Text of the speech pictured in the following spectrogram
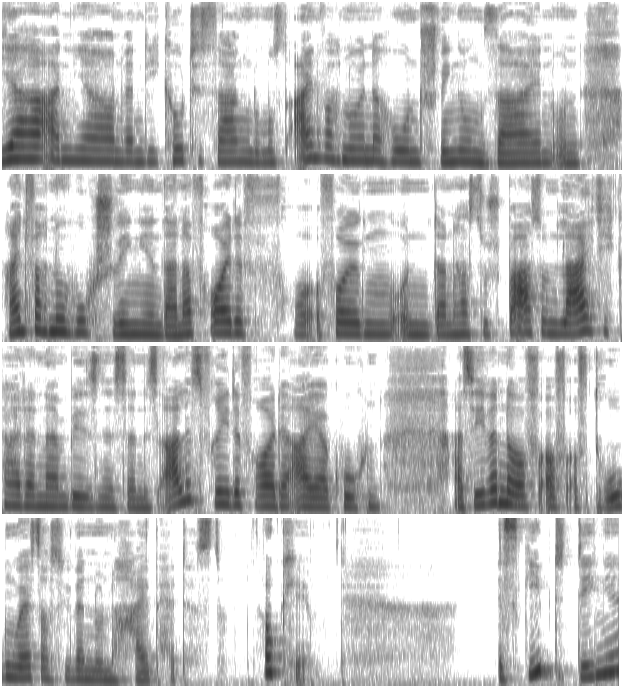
ja, Anja, und wenn die Coaches sagen, du musst einfach nur in einer hohen Schwingung sein und einfach nur hochschwingen, deiner Freude folgen und dann hast du Spaß und Leichtigkeit in deinem Business, dann ist alles Friede, Freude, Eierkuchen. Als wie wenn du auf, auf, auf Drogen wärst, als wie wenn du einen Hype hättest. Okay. Es gibt Dinge,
